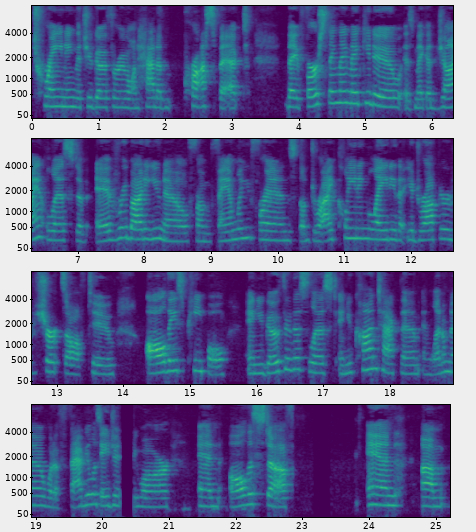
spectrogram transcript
training that you go through on how to prospect they first thing they make you do is make a giant list of everybody you know from family, friends, the dry cleaning lady that you drop your shirts off to, all these people. And you go through this list and you contact them and let them know what a fabulous agent you are and all this stuff. And, um,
